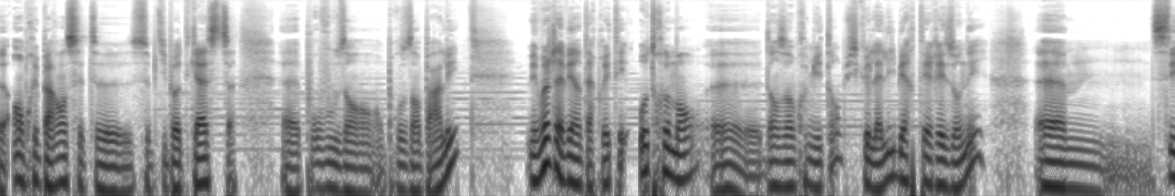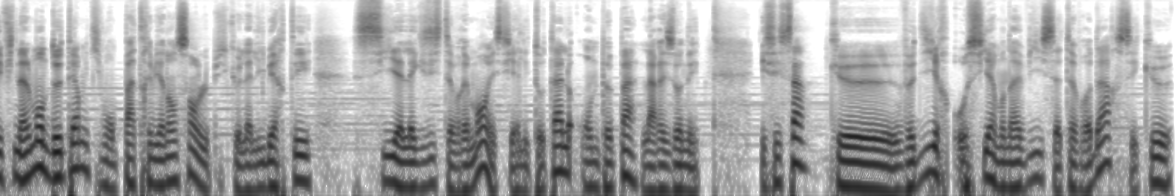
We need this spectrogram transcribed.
euh, en préparant cette, euh, ce petit podcast euh, pour, vous en, pour vous en parler. Mais moi je l'avais interprété autrement dans un premier temps, puisque la liberté raisonnée, c'est finalement deux termes qui vont pas très bien ensemble, puisque la liberté, si elle existe vraiment et si elle est totale, on ne peut pas la raisonner. Et c'est ça que veut dire aussi à mon avis cette œuvre d'art, c'est que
